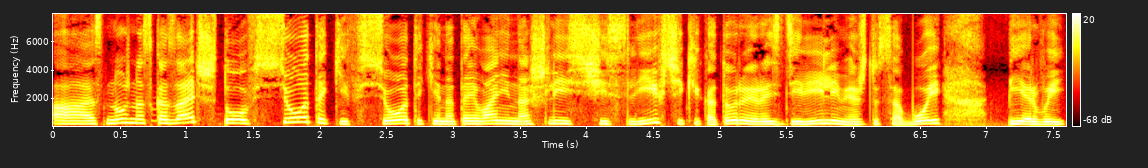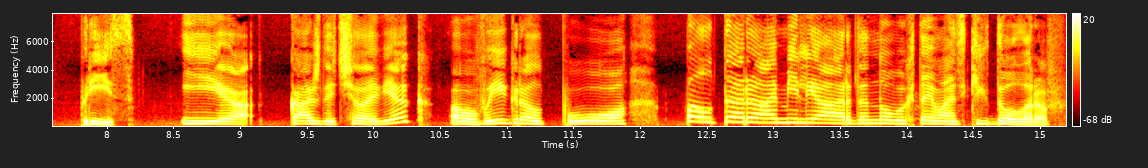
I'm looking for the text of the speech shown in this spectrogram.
А, нужно сказать, что все-таки, все-таки на Тайване нашлись счастливчики, которые разделили между собой первый приз. И каждый человек а, выиграл по полтора миллиарда новых тайваньских долларов.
